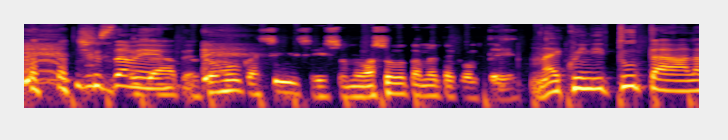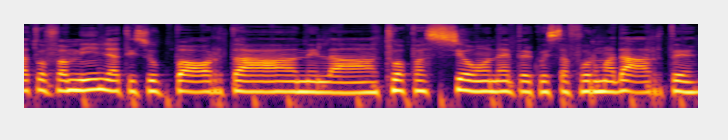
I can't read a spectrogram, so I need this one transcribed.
Giustamente. Esatto. Comunque, sì, sì, sono assolutamente contento. E quindi tutta la tua famiglia ti supporta nella tua passione per questa forma d'arte.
